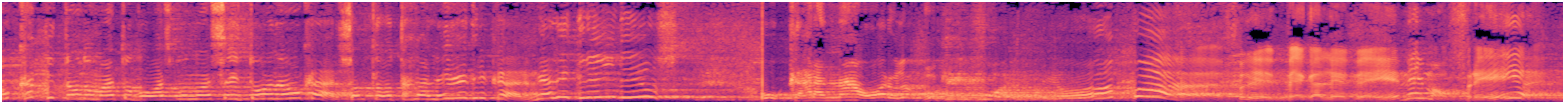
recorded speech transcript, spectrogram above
O capitão do mato gospel não aceitou não, cara, só porque eu estava alegre, cara, me alegrei em Deus. O cara na hora olhou, o que foi? Opa! Falei, pega leve aí, meu irmão, freia.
